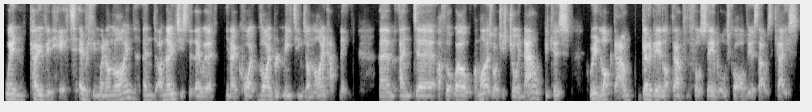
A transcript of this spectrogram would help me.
when COVID hit, everything went online, and I noticed that there were, you know, quite vibrant meetings online happening. Um, and uh, I thought, well, I might as well just join now because we're in lockdown, going to be in lockdown for the foreseeable. It's quite obvious that was the case.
